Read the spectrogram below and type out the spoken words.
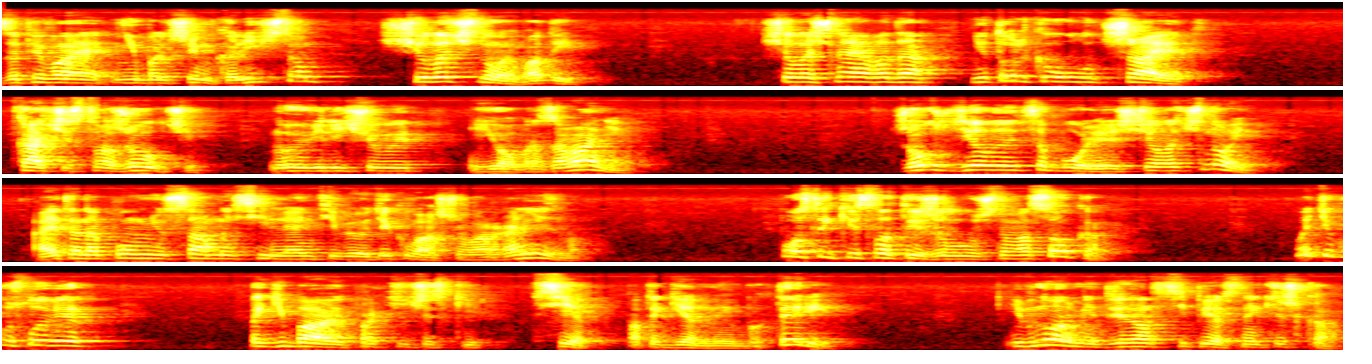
запивая небольшим количеством щелочной воды. Щелочная вода не только улучшает качество желчи, но и увеличивает ее образование. Желчь делается более щелочной. А это, напомню, самый сильный антибиотик вашего организма. После кислоты желудочного сока в этих условиях погибают практически все патогенные бактерии. И в норме 12-перстная кишка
